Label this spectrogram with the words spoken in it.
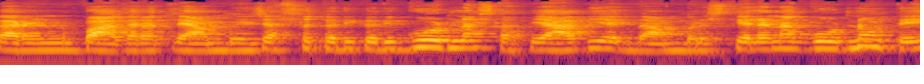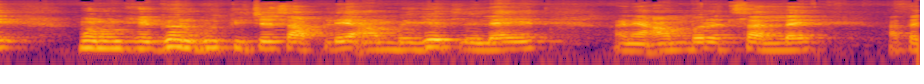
कारण बाजारातले आंबे जास्त कधी कधी गोड नसतात. या आधी एकदा आंबरस केला ना गोड नव्हते. म्हणून हे घरगुतीचेच आपले आंबे घेतलेले आहेत. आणि आंबरच चाललाय. आता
